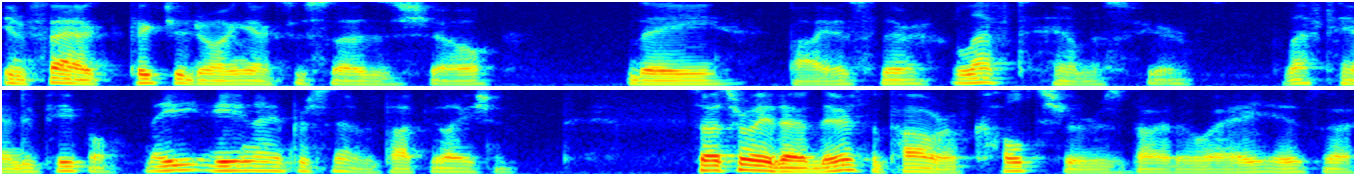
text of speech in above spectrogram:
In fact, picture drawing exercises show they bias their left hemisphere, left handed people, 89% of the population. So it's really the, there's the power of cultures, by the way, is uh,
